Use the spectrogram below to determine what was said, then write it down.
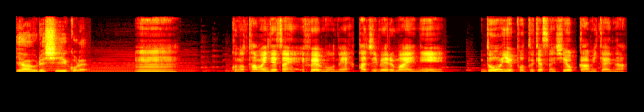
いや嬉しいこれ。うん。このたまにデザイン FM をね、始める前に、どういうポッドキャストにしよっかみたいな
